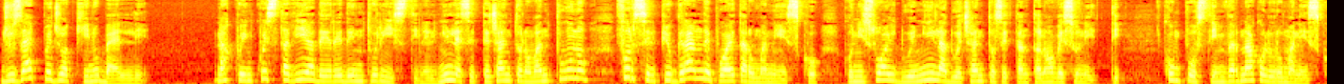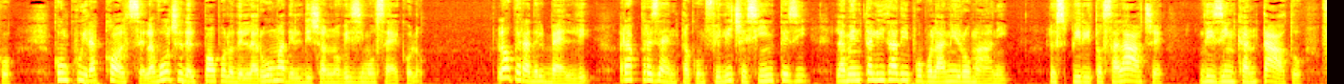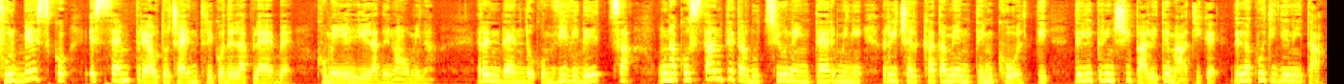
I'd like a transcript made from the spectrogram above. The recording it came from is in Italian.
Giuseppe Gioacchino Belli. Nacque in questa via dei Redentoristi nel 1791, forse il più grande poeta romanesco, con i suoi 2279 sonetti, composti in vernacolo romanesco, con cui raccolse la voce del popolo della Roma del XIX secolo. L'opera del Belli rappresenta con felice sintesi la mentalità dei popolani romani, lo spirito salace, disincantato, furbesco e sempre autocentrico della plebe, come egli la denomina, rendendo con vividezza una costante traduzione in termini ricercatamente incolti delle principali tematiche della quotidianità.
